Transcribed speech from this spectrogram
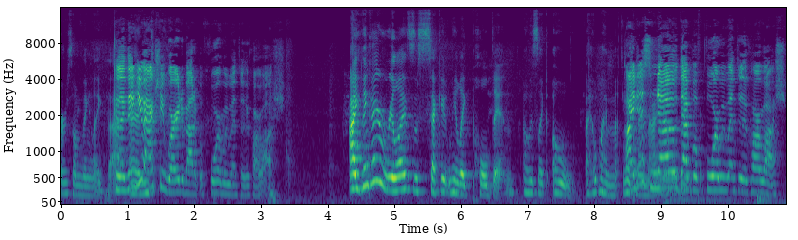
or something like that. Because I think you actually worried about it before we went through the car wash. I think I realized the second we like pulled in. I was like, oh, I hope my. Ma- I just know that before we went through the car wash,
